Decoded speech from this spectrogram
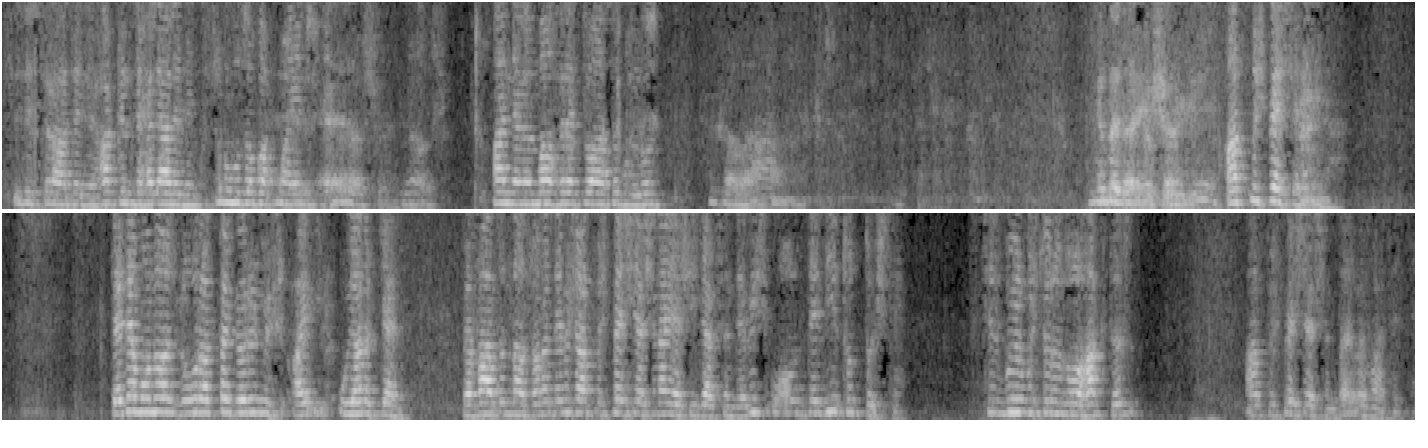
Siz istirahat edin. Hakkınızı helal edin. Kusurumuza bakmayın. Helal olsun. Helal olsun. Anneme mağfiret duası buyurun. İnşallah. Ne kadar yaşar ki? 65 yaşında. Dedem ona zuhuratta görülmüş ay, uyanıkken vefatından sonra demiş 65 yaşına yaşayacaksın demiş. O dediği tuttu işte. Siz buyurmuştunuz o haktır. 65 yaşında vefat etti.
